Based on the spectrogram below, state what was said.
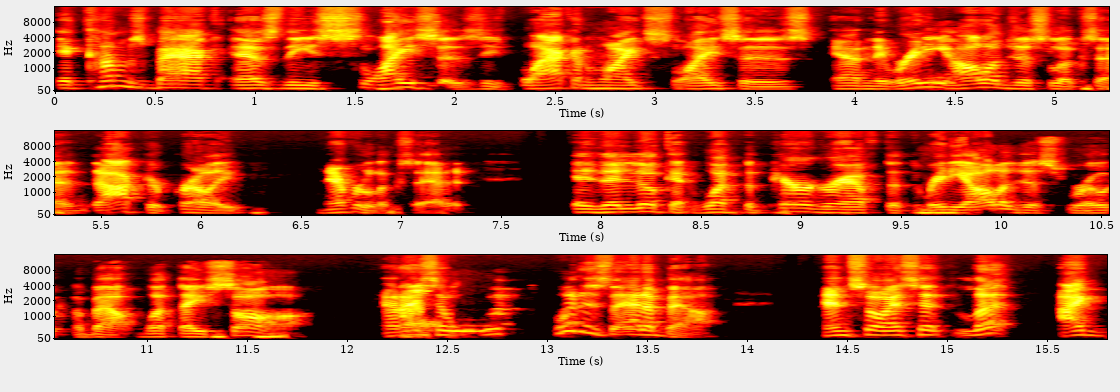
it comes back as these slices, these black and white slices, and the radiologist looks at it, the doctor probably never looks at it. And they look at what the paragraph that the radiologist wrote about what they saw. And right. I said, well, what, what is that about? And so I said, let I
